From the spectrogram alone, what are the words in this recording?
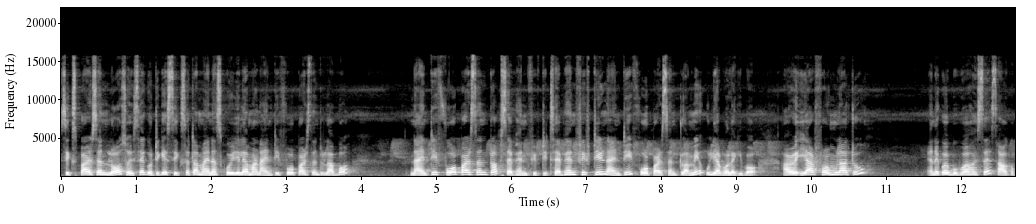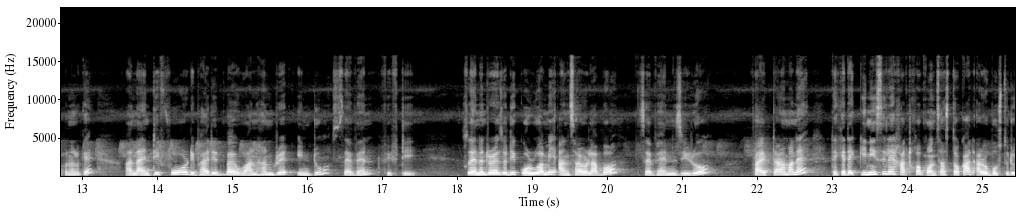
six percent loss হৈছে গতিকে ছিক্স এটা মাইনাছ কৰি দিলে আমাৰ নাইণ্টি ফ'ৰ পাৰ্চেণ্ট ওলাব। Ninety four percent of seven fifty seven ফিফটিৰ নাইণ্টি ফ'ৰ পাৰ্চেণ্টটো আমি উলিয়াব লাগিব। আৰু ইয়াৰ ফৰ্মুলাটো এনেকৈ বহোৱা হৈছে চাওক আপোনালোকে ninety four divided by one hundred into seven fifty. So' এনেদৰে যদি কৰোঁ আমি আনচাৰ ওলাব ছেভেন জিৰ' ফাইভ তাৰমানে তেখেতে কিনিছিলে সাতশ পঞ্চাছ টকাত আৰু বস্তুটো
